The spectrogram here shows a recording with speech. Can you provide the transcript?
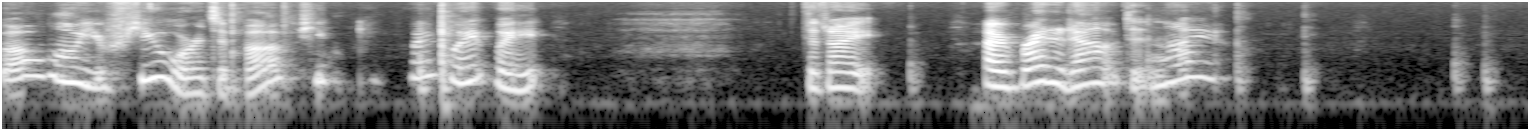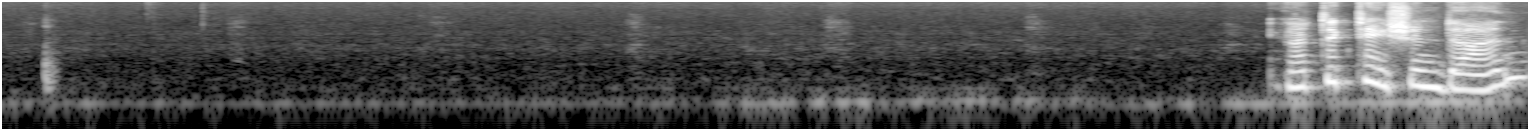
oh your few words above. You, wait, wait, wait. Did I I write it out, didn't I? You got dictation done.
